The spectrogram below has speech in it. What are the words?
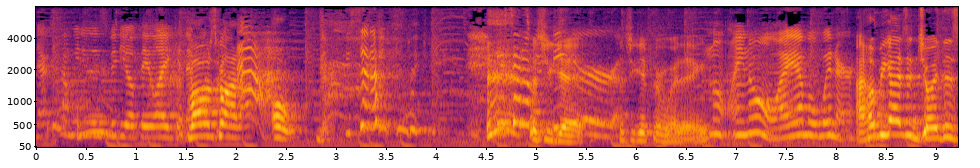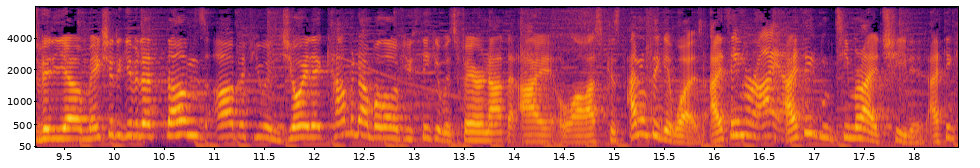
next time we do this video if they like it. I was Ah! Oh. You said I'm. You said That's what you get. That's what you get for winning. No, I know. I am a winner. I hope you guys enjoyed this video. Make sure to give it a thumbs up if you enjoyed it. Comment down below if you think it was fair or not that I lost, because I don't think it was. I think Team Mariah. I think Team Mariah cheated. I think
